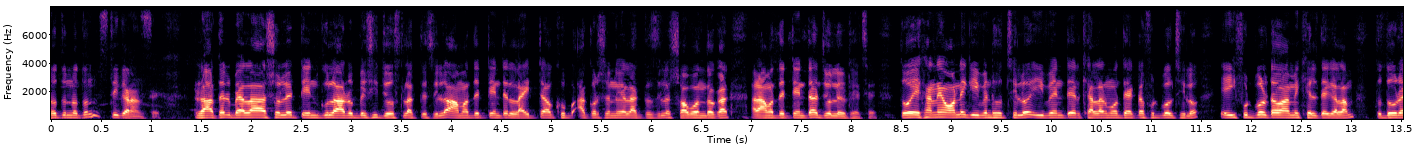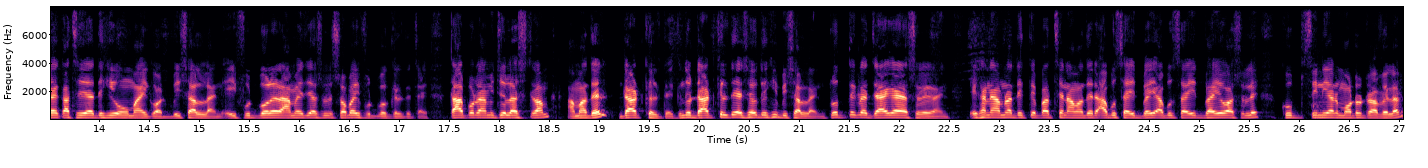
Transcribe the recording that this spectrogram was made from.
নতুন নতুন স্টিকার আনছে। রাতের বেলা আসলে টেন্টগুলো আরও বেশি জোস লাগতেছিল। আমাদের টেন্টের লাইটটাও খুব আকর্ষণীয় লাগতেছিল, সব অন্ধকার, আর আমাদের টেন্টটা জ্বলে উঠেছে। তো এখানে অনেক ইভেন্ট হচ্ছিল। ইভেন্টের খেলার মধ্যে একটা ফুটবল ছিল। এই ফুটবলটাও আমি খেলতে গেলাম। তো দৌড়ায় কাছে যা দেখি ও মাই গড বিশাল লাইন এই ফুটবলের আমেজে আসলে সবাই ফুটবল খেলতে চায়। তারপরে আমি চলে আসলাম আমাদের ডার্ট খেলতে। কিন্তু ডার্ট খেলতে এসেও দেখি বিশাল লাইন প্রত্যেকটা জায়গায় আসলে লাইন এখানে আমরা দেখতে পাচ্ছেন আমাদের আবু সাইদ ভাই আবু সাইদ ভাইও আসলে খুব সিনিয়র মোটর ট্রাভেলার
